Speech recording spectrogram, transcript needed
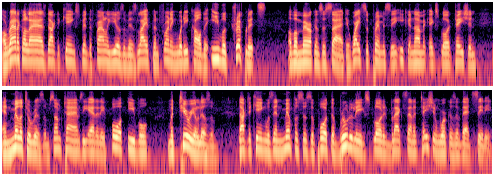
A radicalized Dr. King spent the final years of his life confronting what he called the evil triplets of American society white supremacy, economic exploitation, and militarism. Sometimes he added a fourth evil, materialism. Dr. King was in Memphis to support the brutally exploited black sanitation workers of that city.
